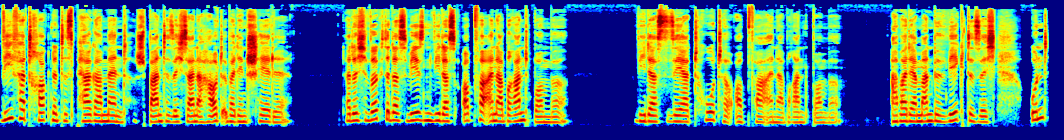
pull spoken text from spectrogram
Wie vertrocknetes Pergament spannte sich seine Haut über den Schädel. Dadurch wirkte das Wesen wie das Opfer einer Brandbombe, wie das sehr tote Opfer einer Brandbombe. Aber der Mann bewegte sich und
